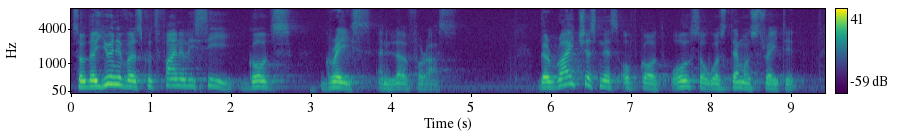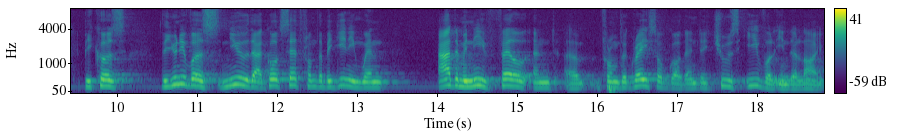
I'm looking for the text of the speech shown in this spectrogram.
So the universe could finally see God's grace and love for us. The righteousness of God also was demonstrated because the universe knew that God said from the beginning when Adam and Eve fell and, uh, from the grace of God and they choose evil in their life.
